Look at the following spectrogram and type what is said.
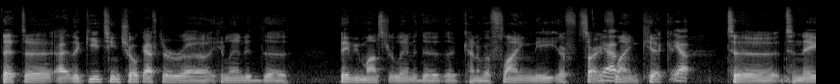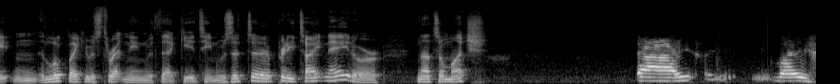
that uh, the guillotine choke after uh, he landed the Baby Monster landed the, the kind of a flying knee, or sorry, Yep. flying kick. Yep. To, to Nate, and it looked like he was threatening with that guillotine. Was it uh, pretty tight, Nate, or not so much? Uh, my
